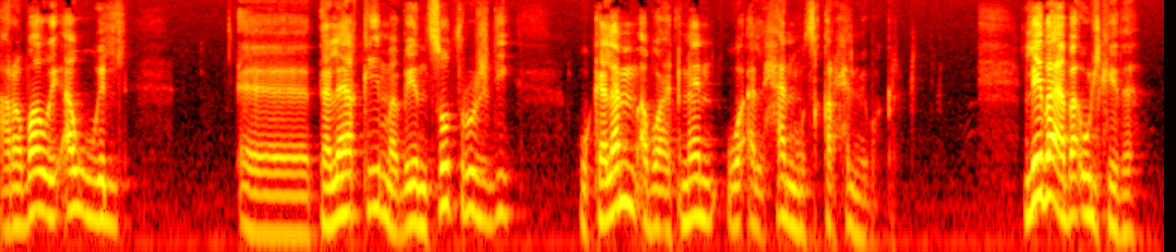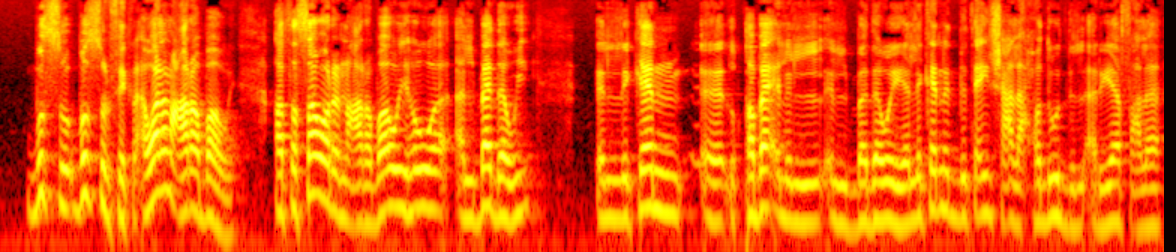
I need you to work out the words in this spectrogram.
عرباوي أول آه تلاقي ما بين صوت رشدي وكلام أبو عثمان وألحان موسيقار حلمي بكر. ليه بقى بقول كده؟ بصوا بصوا الفكرة. اولا عرباوي. أتصور إن عرباوي هو البدوي اللي كان آه، القبائل ال- البدوية اللي كانت بتعيش على حدود الأرياف على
